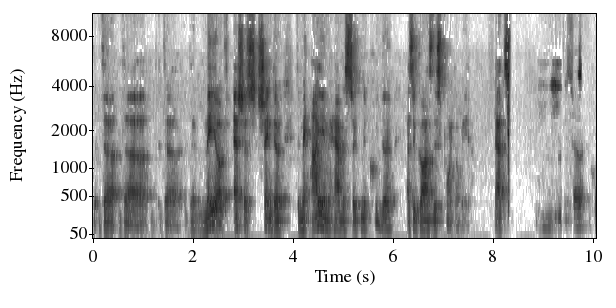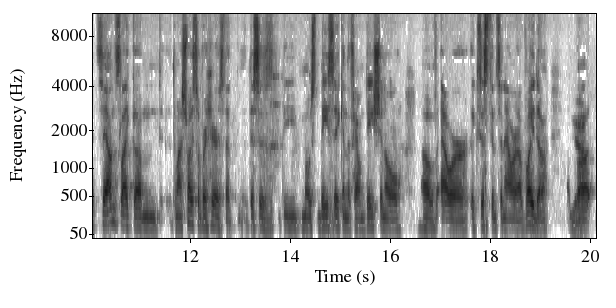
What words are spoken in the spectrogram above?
the the the the mayor of Eshes Shen, the the Me'ayim have a certain nekuda as regards this point over here. That's so it sounds like um, the mashmois over here is that this is the most basic and the foundational of our existence and our avoida. Yeah. But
